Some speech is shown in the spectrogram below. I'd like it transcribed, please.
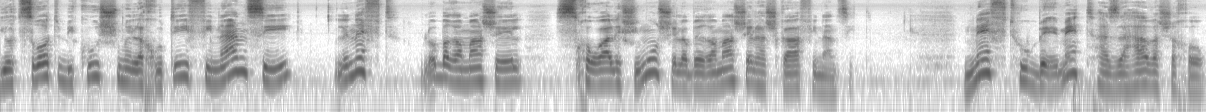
יוצרות ביקוש מלאכותי פיננסי לנפט, לא ברמה של סחורה לשימוש, אלא ברמה של השקעה פיננסית. נפט הוא באמת הזהב השחור.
